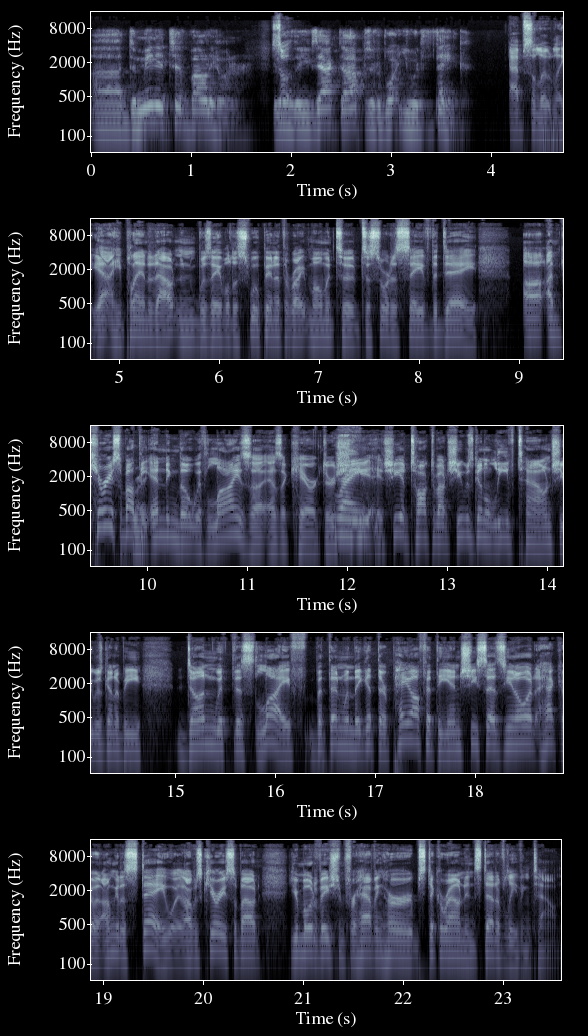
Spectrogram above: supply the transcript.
uh, diminutive bounty hunter. You so, know, the exact opposite of what you would think. Absolutely. Yeah, he planned it out and was able to swoop in at the right moment to, to sort of save the day. Uh, I'm curious about right. the ending though with Liza as a character. Right. She she had talked about she was going to leave town. She was going to be done with this life. But then when they get their payoff at the end, she says, "You know what? Heck, I'm going to stay." I was curious about your motivation for having her stick around instead of leaving town.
